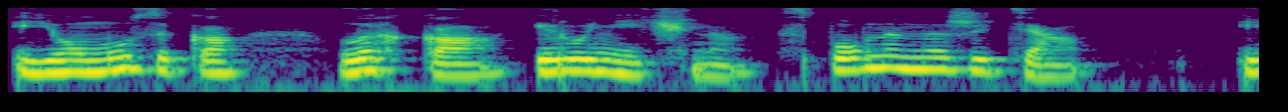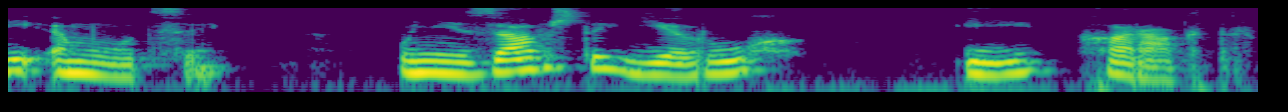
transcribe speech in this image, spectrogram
І його музика легка, іронічна, сповнена життя і емоцій. У ній завжди є рух і характер.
